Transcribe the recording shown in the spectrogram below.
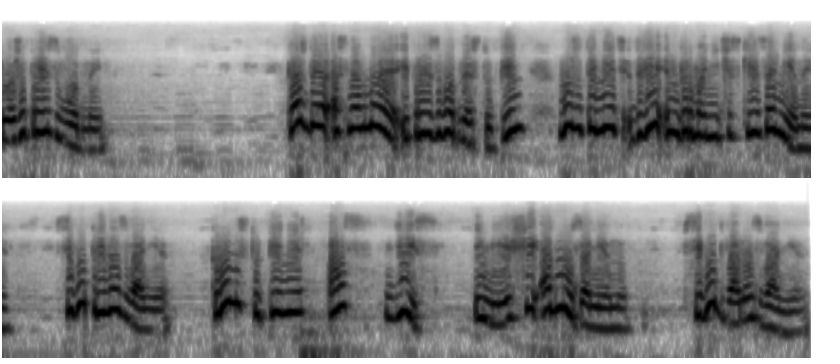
тоже производной. Каждая основная и производная ступень может иметь две энгармонические замены – всего три названия, кроме ступени ас-гис, имеющей одну замену, всего два названия.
